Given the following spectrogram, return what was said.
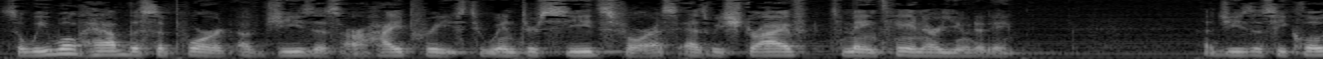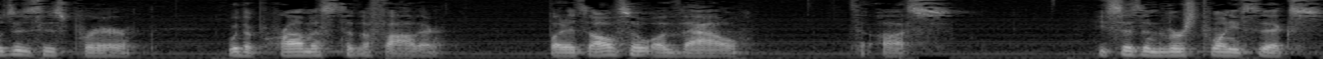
So we will have the support of Jesus, our high priest, who intercedes for us as we strive to maintain our unity. Jesus, he closes his prayer with a promise to the Father, but it's also a vow to us. He says in verse 26,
